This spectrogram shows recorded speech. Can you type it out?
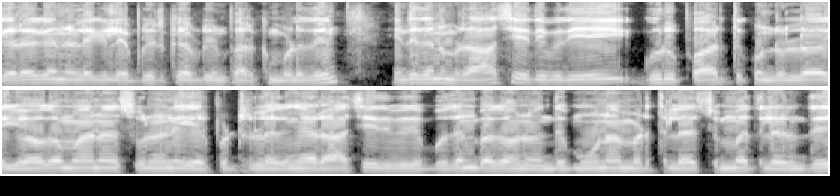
கிரக நிலைகள் எப்படி இருக்கு அப்படின்னு பார்க்கும் பொழுது இன்றைய தினம் ராசி அதிபதியை குரு பார்த்து கொண்டுள்ள யோகமான சூழ்நிலை ஏற்பட்டுள்ளதுங்க. ராசி அதிபதி புதன் பகவான் வந்து மூணாம் இடத்துல சிம்மத்திலிருந்து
